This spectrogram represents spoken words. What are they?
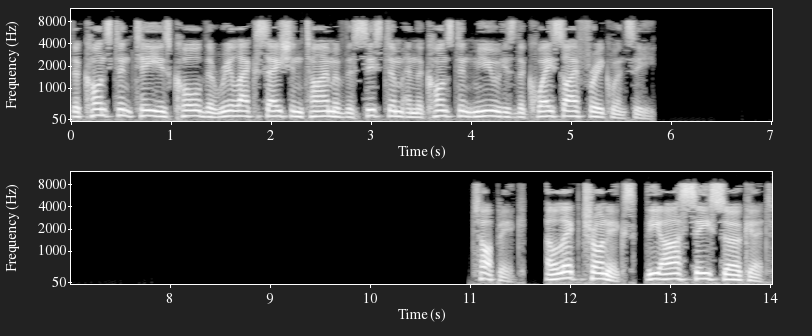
The constant t is called the relaxation time of the system, and the constant mu is the quasi frequency. Topic: Electronics, the RC circuit.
